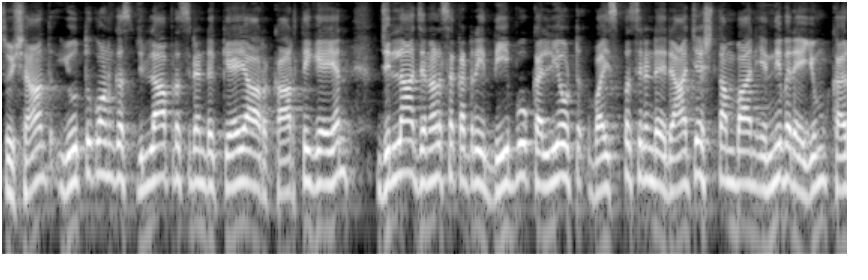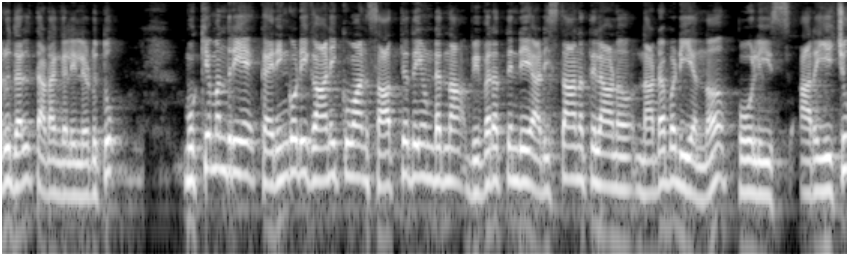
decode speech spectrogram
സുശാന്ത് യൂത്ത് കോൺഗ്രസ് ജില്ലാ പ്രസിഡന്റ് കെ ആർ കാർത്തികേയൻ ജില്ലാ general secretary Deepu Kalyot vice president Rajesh Thampan എന്നിവരെയും കരുതൽ തടങ്കലിലെടുത്തു. മുഖ്യമന്ത്രിയെ കരിങ്കൊടി കാണിക്കുവാൻ സാധ്യതയുണ്ടെന്ന വിവരത്തിന്റെ അടിസ്ഥാനത്തിലാണ് നടപടിയെന്ന് പോലീസ് അറിയിച്ചു.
